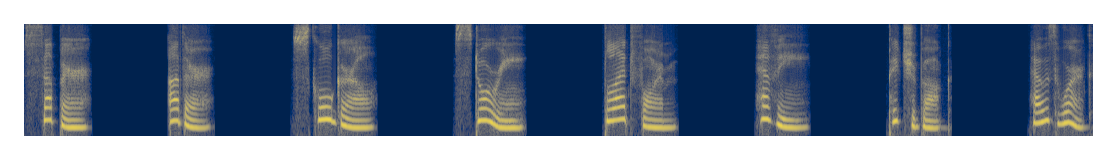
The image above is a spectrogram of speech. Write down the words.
Supper. Other. Schoolgirl. Story. Platform. Heavy. Picture book. Housework.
